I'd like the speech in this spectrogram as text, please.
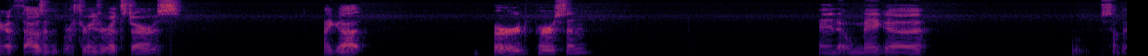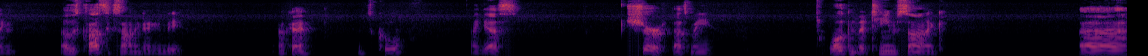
I got a thousand or three hundred red stars. I got bird person and Omega something. Oh, there's classic Sonic I can be. Okay, that's cool. I guess. Sure, that's me. Welcome to Team Sonic. Uh,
